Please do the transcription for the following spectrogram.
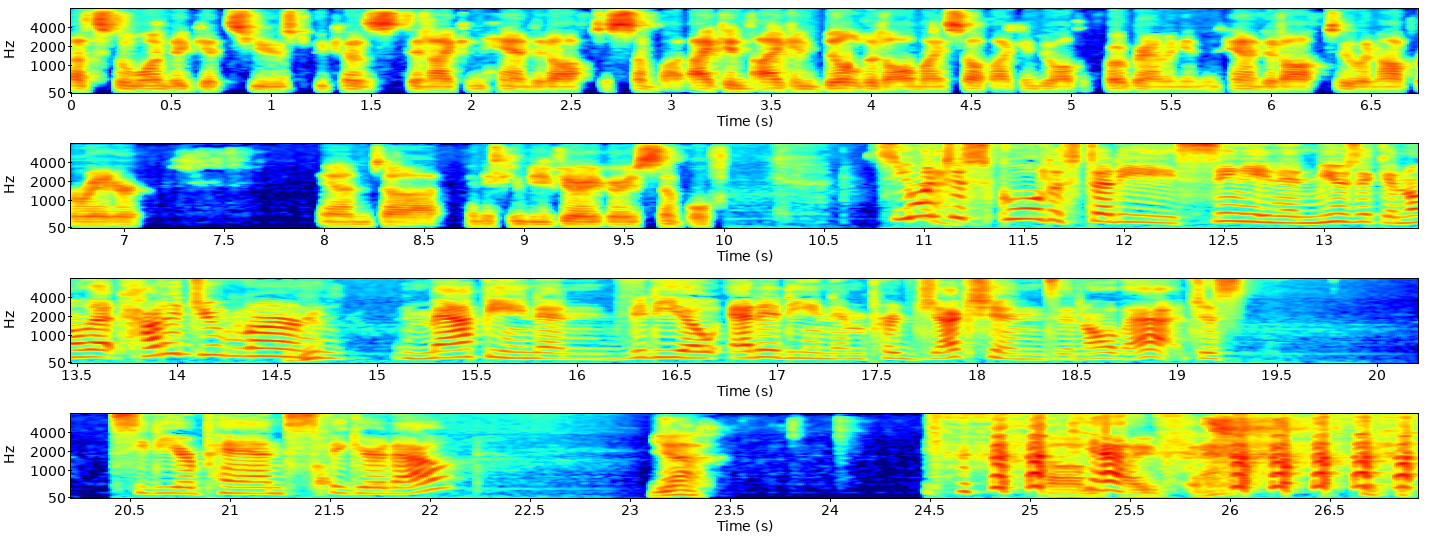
that's the one that gets used because then I can hand it off to somebody. I can I can build it all myself. I can do all the programming and then hand it off to an operator, and uh, and it can be very very simple. So you went to school to study singing and music and all that. How did you learn mm-hmm. mapping and video editing and projections and all that? Just see to your pants, figure it out. Yeah, um, yeah. I,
